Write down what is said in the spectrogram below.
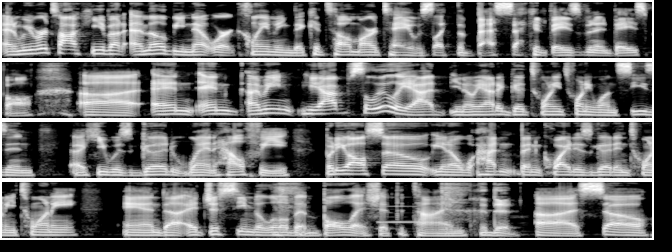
And we were talking about MLB Network claiming that Ketel Marte was like the best second baseman in baseball. Uh, and, and I mean, he absolutely had, you know, he had a good 2021 season. Uh, he was good when healthy, but he also, you know, hadn't been quite as good in 2020. And uh, it just seemed a little bit bullish at the time. It did. Uh, so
